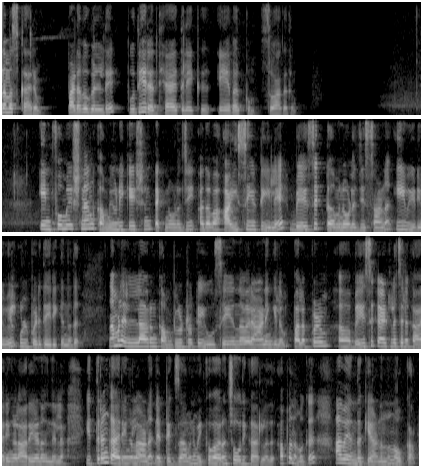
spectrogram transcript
നമസ്കാരം. പടവുകളുടെ പുതിയൊരധ്യായത്തിലേക്ക് ഏവർക്കും സ്വാഗതം. ഇൻഫർമേഷൻ ആൻഡ് കമ്മ്യൂണിക്കേഷൻ ടെക്നോളജി അഥവാ ഐ സി ടിയിലെ ബേസിക് ടെർമിനോളജീസ് ആണ് ഈ വീഡിയോയിൽ ഉൾപ്പെടുത്തിയിരിക്കുന്നത്. നമ്മളെല്ലാവരും കമ്പ്യൂട്ടറൊക്കെ യൂസ് ചെയ്യുന്നവരാണെങ്കിലും പലപ്പോഴും ബേസിക് ആയിട്ടുള്ള ചില കാര്യങ്ങൾ അറിയണമെന്നില്ല. ഇത്തരം കാര്യങ്ങളാണ് നെറ്റ് എക്സാമിന് മിക്കവാറും ചോദിക്കാറുള്ളത്. അപ്പോൾ നമുക്ക് അവ എന്തൊക്കെയാണെന്ന് നോക്കാം.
